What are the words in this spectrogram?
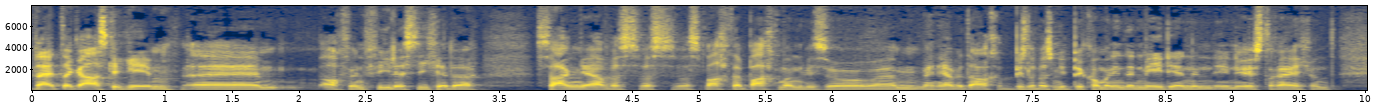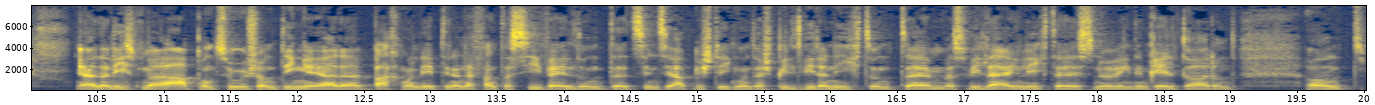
weiter Gas gegeben, ähm, auch wenn viele sicher da sagen, ja, was, was, was macht der Bachmann, wieso, ähm, mein Herr wird auch ein bisschen was mitbekommen in den Medien in, in Österreich und ja, da liest man ab und zu schon Dinge, ja, der Bachmann lebt in einer Fantasiewelt und jetzt sind sie abgestiegen und er spielt wieder nicht und ähm, was will er eigentlich, der ist nur wegen dem Geld dort und, und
